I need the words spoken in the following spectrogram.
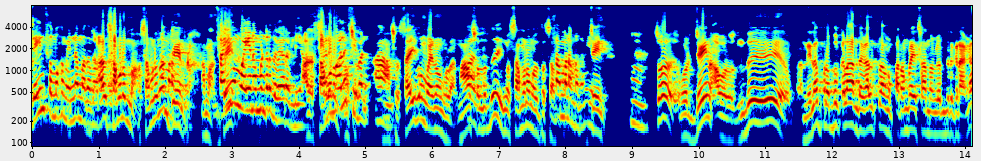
ஜெயின் சமூகம் என்ன மதம் அது சமணம் தான். சமணம் தான் ஜெயின். ஆமா சைவம் வைணவம்ன்றது வேற இல்லையா? அது சமணம். சிவன். சைவம் வைணவம் கூட. நான் சொல்றது இவங்க சமண மதத்தை சமண மதம் ஜெயின். ஸோ ஒரு ஜெயின் அவர் வந்து நிலப்பிரபுக்களா அந்த காலத்துல அவங்க பரம்பரை சார்ந்தவங்க இருந்திருக்கிறாங்க.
